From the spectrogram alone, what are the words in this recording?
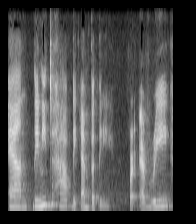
and they need to have the empathy for every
